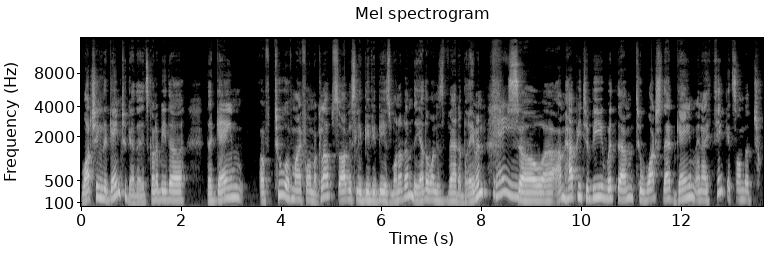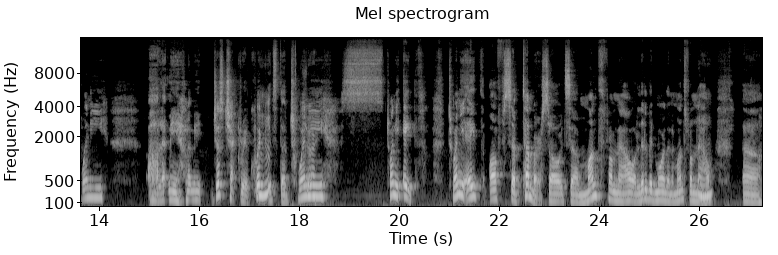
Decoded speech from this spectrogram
watching the game together. It's gonna be the the game of two of my former clubs. Obviously, BVB is one of them. The other one is Werder Bremen. Yay. So uh, I'm happy to be with them to watch that game, and I think it's on the 20. oh, let me let me just check real quick. Mhm. It's the 20, 28th. 28th of September. So it's a month from now, a little bit more than a month from now. Uh,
